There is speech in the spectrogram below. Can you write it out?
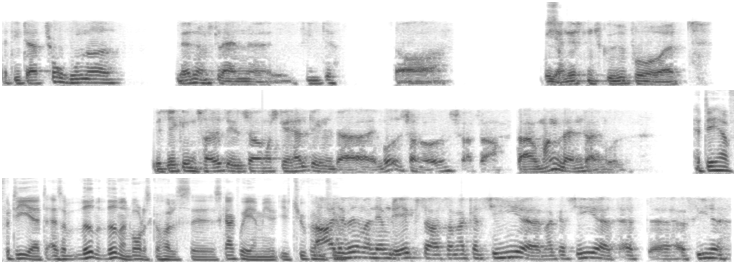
Af de der 200 medlemslande i FIDE, så vil jeg næsten skyde på, at hvis ikke en tredjedel, så er måske halvdelen, der er imod sådan noget. Så altså, der er jo mange lande, der er imod. Er det her fordi, at, altså ved, ved man, hvor der skal holdes uh, skak-VM i, i 2025? Nej, det ved man nemlig ikke, så, så man kan sige, uh, man kan sige at, at uh, FIDE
